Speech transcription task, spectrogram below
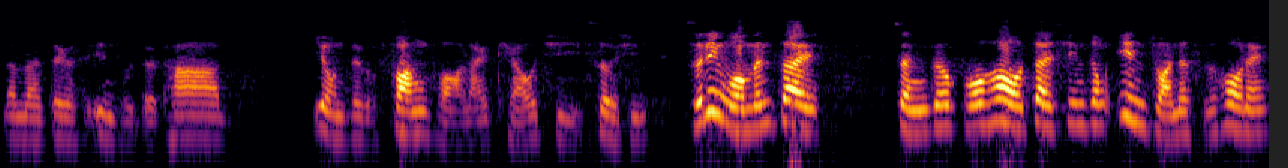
那么这个是印度的，他用这个方法来调气色心，使令我们在整个佛号在心中运转的时候呢。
